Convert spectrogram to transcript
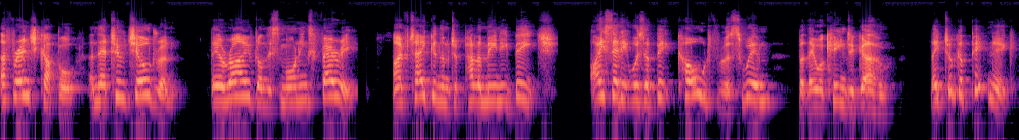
A French couple and their two children. They arrived on this morning's ferry. I've taken them to Palomini Beach. I said it was a bit cold for a swim, but they were keen to go. They took a picnic.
